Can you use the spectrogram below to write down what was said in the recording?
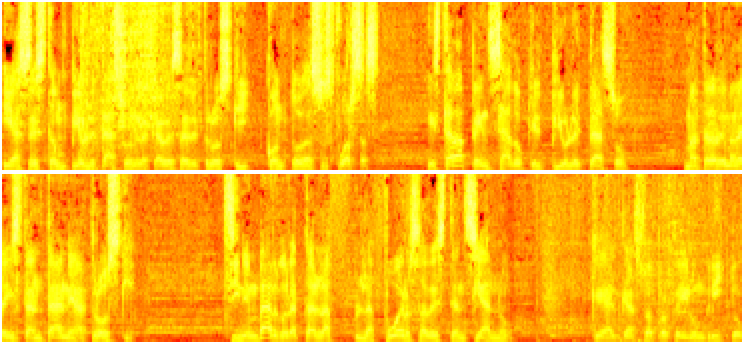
y asesta un pioletazo en la cabeza de Trotsky con todas sus fuerzas. Estaba pensado que el pioletazo matara de manera instantánea a Trotsky. Sin embargo, era tal la, la fuerza de este anciano que alcanzó a proferir un grito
